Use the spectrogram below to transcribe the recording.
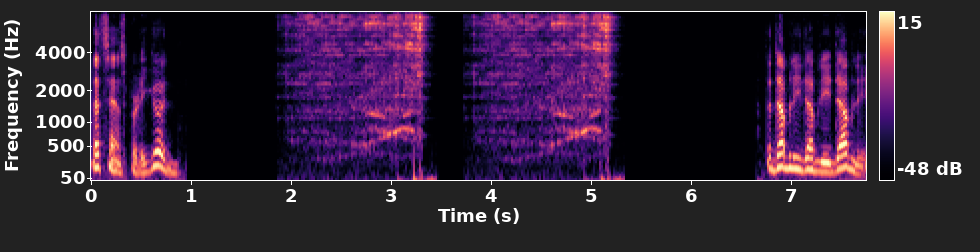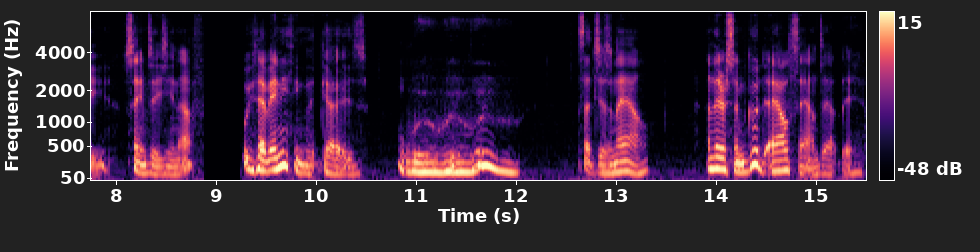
That sounds pretty good. The www seems easy enough. We could have anything that goes woo woo woo, such as an owl. And there are some good owl sounds out there.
